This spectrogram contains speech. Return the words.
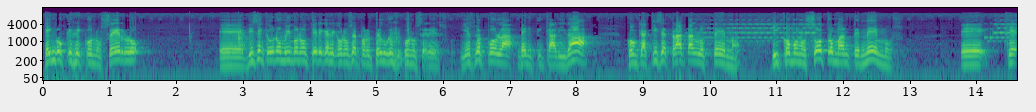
Tengo que reconocerlo. Eh, dicen que uno mismo no tiene que reconocer, pero tengo que reconocer eso. Y eso es por la verticalidad con que aquí se tratan los temas y como nosotros mantenemos eh, que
